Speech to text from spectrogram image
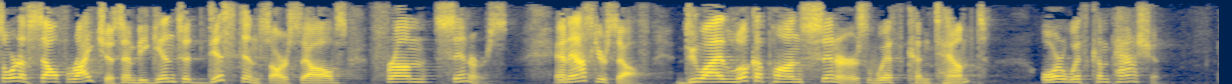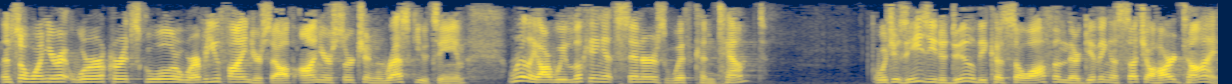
sort of self righteous and begin to distance ourselves from sinners. And ask yourself do I look upon sinners with contempt or with compassion? And so when you're at work or at school or wherever you find yourself on your search and rescue team, really, are we looking at sinners with contempt? Which is easy to do because so often they're giving us such a hard time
